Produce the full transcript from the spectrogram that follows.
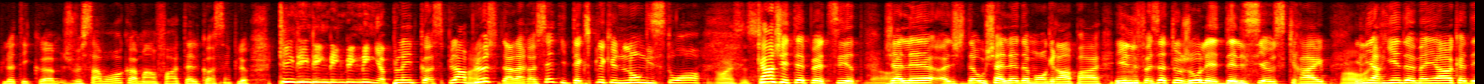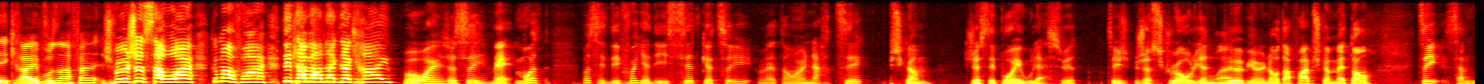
puis là, t'es comme, je veux savoir comment faire tel cossin, puis là, ding, ding, ding, ding, ding, ding, il y a plein de cossins. Puis là, en Ouais. plus, dans la recette, il t'explique une longue histoire. Ouais, c'est ça. Quand j'étais petite, Ah ouais. j'allais euh, au chalet de mon grand-père et il faisait toujours les délicieuses crêpes. Ah il n'y a ouais. rien de meilleur que des crêpes. Vos enfants, je veux juste savoir comment faire des tabarnaks de crêpes. Ouais, ouais, je sais. Mais moi, moi c'est des fois, il y a des sites que, tu sais, mettons un article, puis je suis comme, je sais pas où la suite. Tu sais, je- scroll, il y a une pub, il y a une autre affaire, puis je suis comme, mettons, sais, ça me.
